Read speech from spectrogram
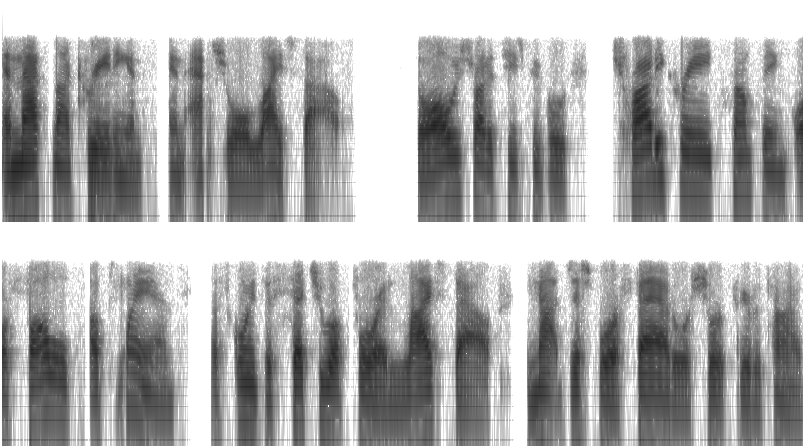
and that's not creating an, an actual lifestyle. So I always try to teach people try to create something or follow a plan that's going to set you up for a lifestyle, not just for a fad or a short period of time.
